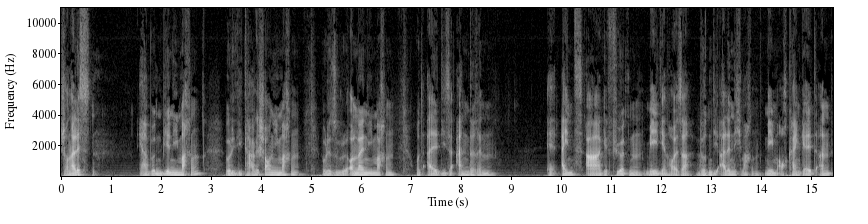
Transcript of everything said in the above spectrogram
Journalisten. Ja, würden wir nie machen, würde die Tagesschau nie machen, würde Sudel Online nie machen und all diese anderen 1A äh, geführten Medienhäuser würden die alle nicht machen, nehmen auch kein Geld an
